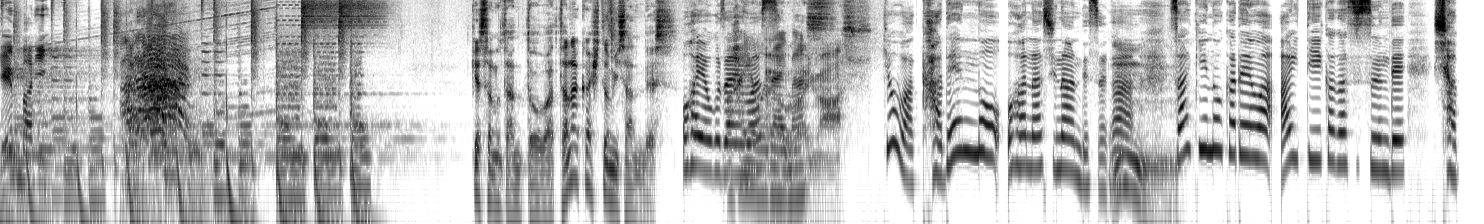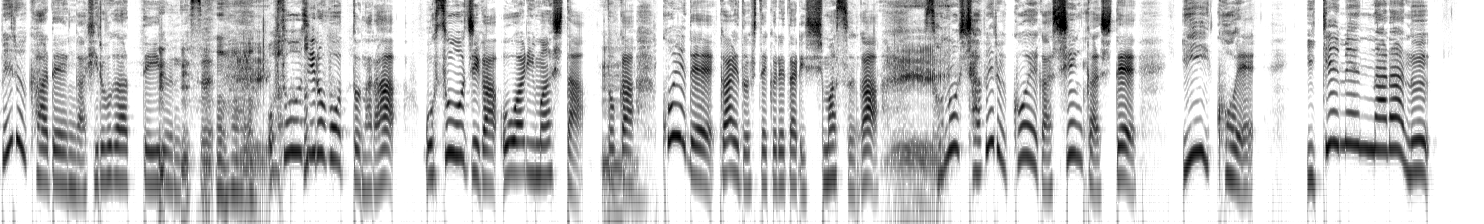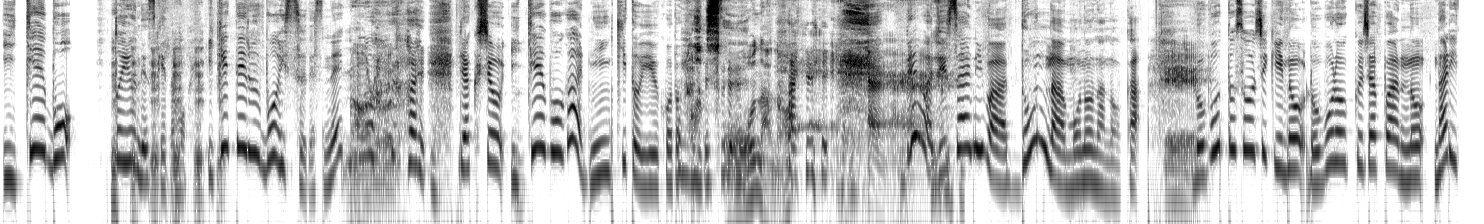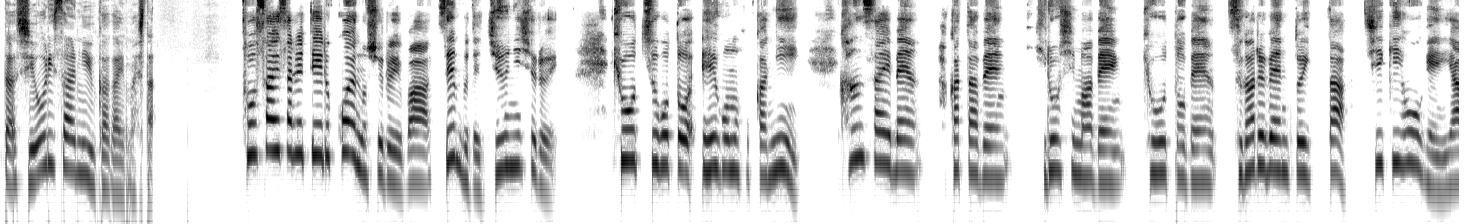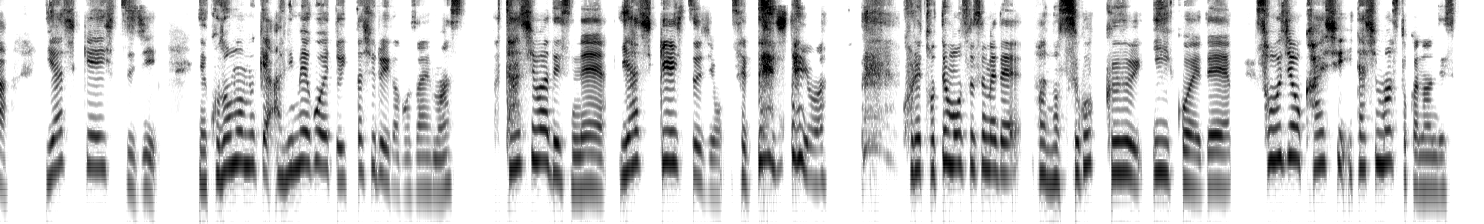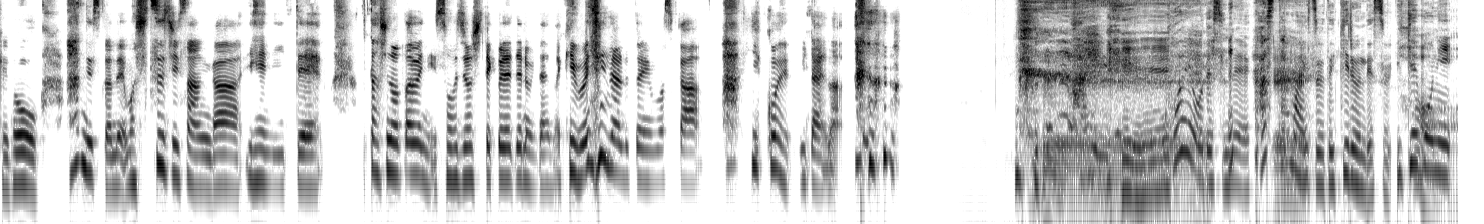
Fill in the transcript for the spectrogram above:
現場に。今朝の担当は田中ひとみさんです。おはようございます。おはようございます。おはようございます。今日は家電のお話なんですが、うん。最近の家電は IT 化が進んで喋る家電が広がっているんです。お掃除ロボットならお掃除が終わりましたとか、声でガイドしてくれたりしますが、ええ。その喋る声が進化していい声イケメンならぬイケボというんですけども イケてるボイスですね。なるほど。はい、略称イケボが人気ということなんあ、です。そうなの？はい。え。では実際にはどんなものなのか、ええ。ロボット掃除機のロボロックジャパンの成田しおりさんに伺いました。搭載されている声の種類は全部で12種類。共通語と英語の他に、関西弁、博多弁、広島弁、京都弁、津軽弁といった地域方言や癒し系羊、子供向けアニメ声といった種類がございます。私はですね、癒し系羊を設定しています。これとてもおすすめで、あの、すごくいい声で、掃除を開始いたしますとかなんですけど、何ですかね、まあ、執事さんが家にいて、私のために掃除をしてくれてるみたいな気分になると言いますか、あ、いい声みたいな。声をですね、カスタマイズできるんです。イケボに。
